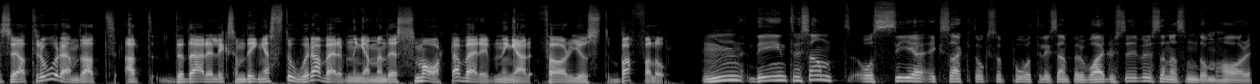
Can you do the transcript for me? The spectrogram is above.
så jag tror ändå att, att det där är liksom, det är inga stora värvningar, men det är smarta värvningar för just Buffalo. Mm, det är intressant att se exakt också på till exempel wide receiversarna som de har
